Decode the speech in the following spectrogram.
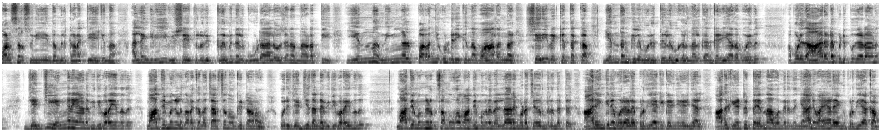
പൾസർ സുനിയെയും തമ്മിൽ കണക്ട് ചെയ്യിക്കുന്ന? അല്ലെങ്കിൽ ഈ വിഷയത്തിൽ ഒരു ക്രിമിനൽ ഗൂഢാലോചന നടത്തി എന്ന് നിങ്ങൾ പറഞ്ഞുകൊണ്ടിരിക്കുന്ന വാദങ്ങൾ ശരിവെക്കത്തക്ക എന്തെങ്കിലും ഒരു തെളിവുകൾ നൽകാൻ കഴിയാതെ പോയത്? അപ്പോൾ ഇത് ആരുടെ പിടിപ്പുകേടാണ്? ജഡ്ജി എങ്ങനെയാണ് വിധി പറയുന്നത്? മാധ്യമങ്ങളിൽ നടക്കുന്ന ചർച്ച നോക്കിയിട്ടാണോ ഒരു ജഡ്ജി തന്റെ വിധി പറയുന്നത്? മാധ്യമങ്ങളും സമൂഹ മാധ്യമങ്ങളും എല്ലാവരും കൂടെ ചേർന്നിരുന്നിട്ട് ആരെങ്കിലും ഒരാളെ പ്രതിയാക്കി കഴിഞ്ഞു കഴിഞ്ഞാൽ അത് കേട്ടിട്ട് എന്നാ വന്നിരുന്ന് ഞാനും അയാളെ അങ്ങ് പ്രതിയാക്കാം.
